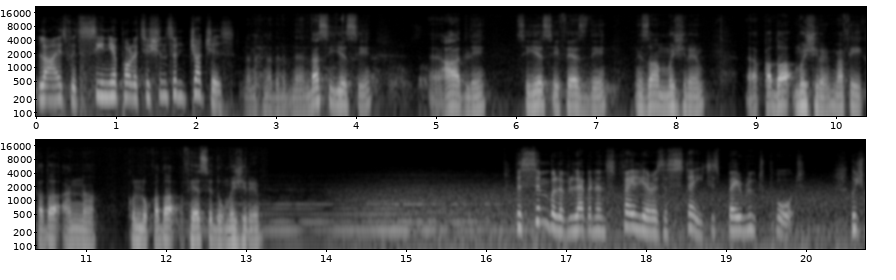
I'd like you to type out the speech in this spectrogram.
lies with senior politicians and judges. نحن بلبنان لا سياسي عادلة سياسي فاسدة نظام مجرم قضاء مجرم ما في قضاء عنا كله قضاء فاسد ومجرم The symbol of Lebanon's failure as a state is Beirut port, which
